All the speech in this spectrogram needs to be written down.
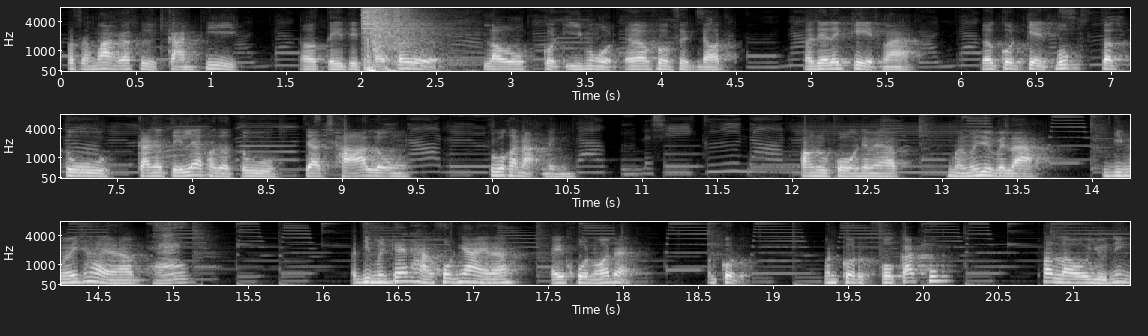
ความสามารถก็คือการที่เราตีติดเคาน์เตอร์ เรากดอีโมดแล้วเราเพอร์เฟกต์ดอทเราจะได้เกรดมาเรากดเกรดปุ๊บศัตรูการโจมตีแรกของศัตรูจะช้าลง ชั่วขณะหนึ่งฟังดูโกงใช่ไหมครับ เหมือนไม่หยุดเวลา จริงๆมันไม่ใช่นะครับจริงมันแก้ทางโคตรง่ายนะไอโคนอสอะมันกดมันกดโฟกัสปุ๊บถ้าเราอยู่นิ่ง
